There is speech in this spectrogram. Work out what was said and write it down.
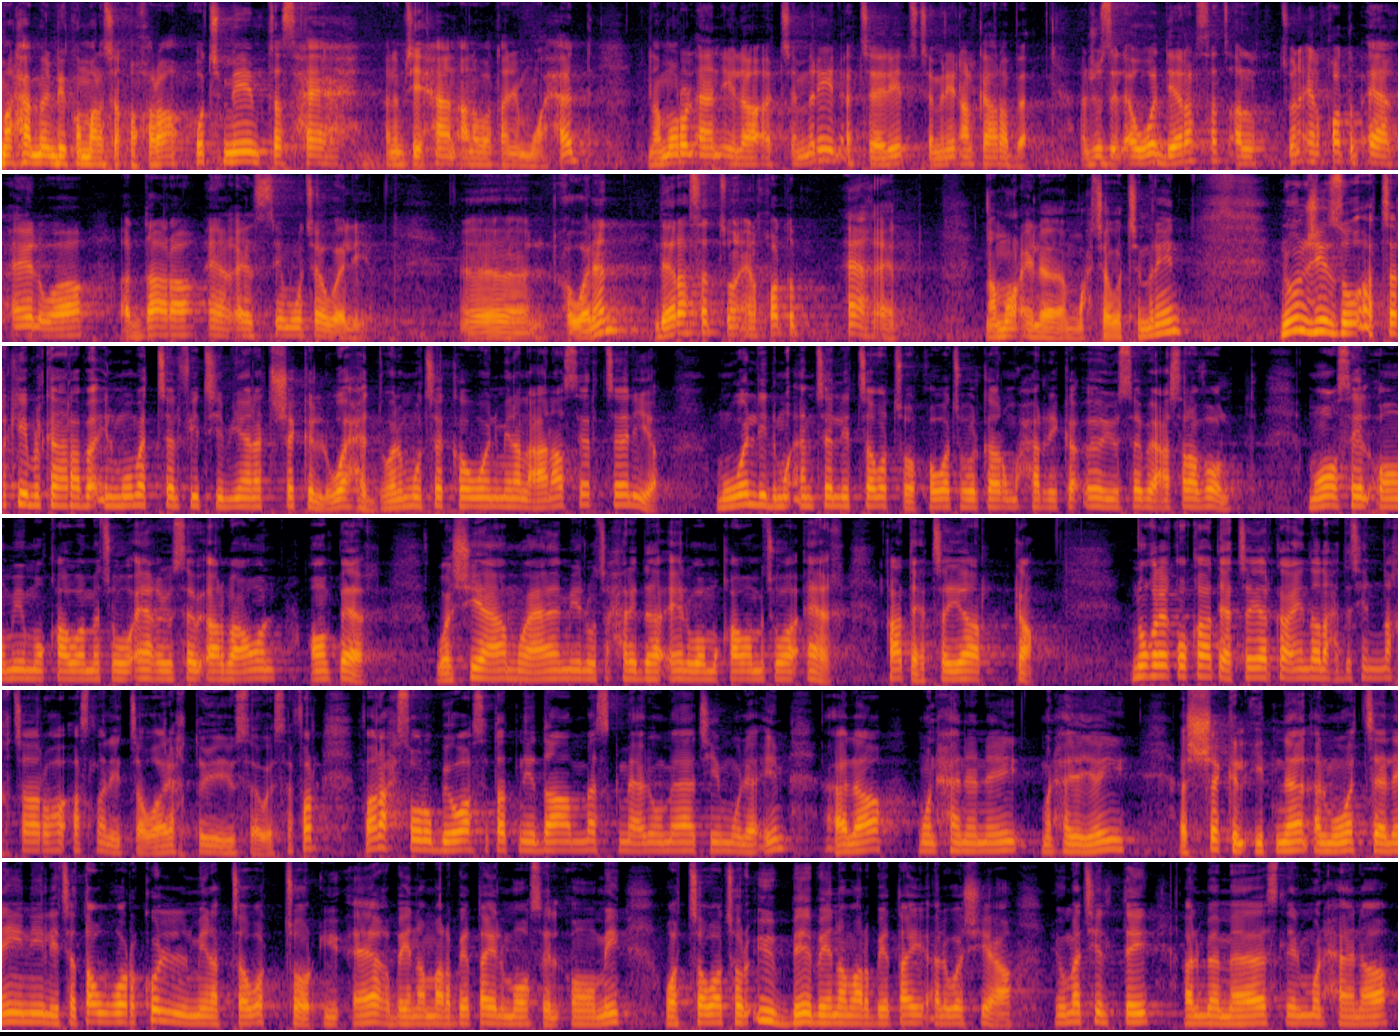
مرحبا بكم مرة أخرى. وتتميم تصحيح الامتحان الوطني الموحد نمر الآن إلى التمرين الثالث تمرين الكهرباء. الجزء الأول دراسة الثنائي القطب L والدارة LC متوالية. آه، أولا دراسة ثنائي القطب L. نمر إلى محتوى التمرين. ننجز التركيب الكهربائي الممثل في تبيانة الشكل واحد والمتكون من العناصر التالية. مولد مؤمتل للتوتر قوته الكهرومحركة E يساوي 10 فولت. موصل أومي مقاومته R يساوي 40 أمبير. وشيعة معامل تحريضها L ومقاومتها R. قاطع التيار K. نغلق قاطع التيار ك عند لحظة نختارها أصلا للتواريخ يساوي صفر. فنحصل بواسطة نظام مسك معلوماتي ملائم على منحنيي منحنيي الشكل إثنان الممثلين لتطور كل من التوتر UR بين مربطي الموصل أومي والتوتر UB بين مربطي الوشيعة. يمثل T المماس للمنحنى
